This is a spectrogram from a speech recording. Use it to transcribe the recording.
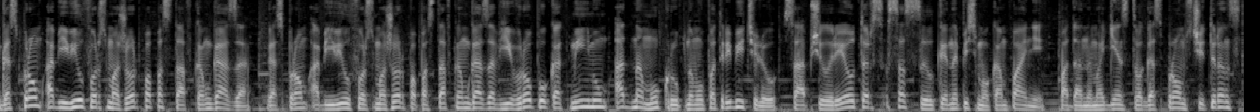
«Газпром» объявил форс-мажор по поставкам газа. «Газпром» объявил форс-мажор по поставкам газа в Европу как минимум одному крупному потребителю, сообщил Reuters со ссылкой на письмо компании. По данным агентства, «Газпром» с 14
